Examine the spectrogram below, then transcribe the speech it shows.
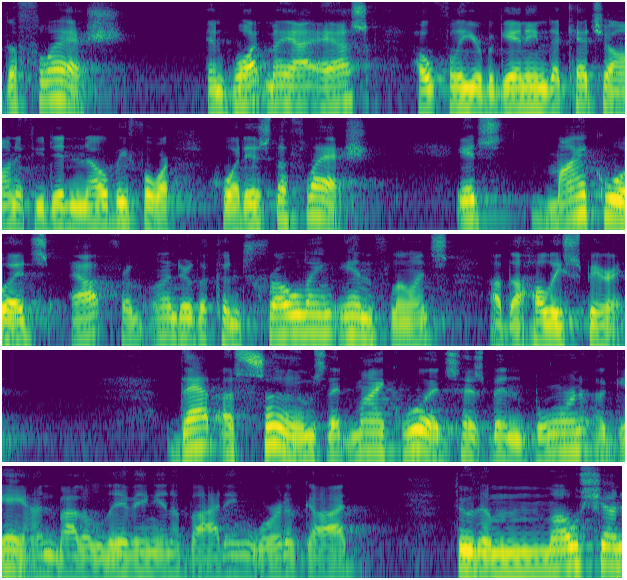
the flesh. And what, may I ask? Hopefully, you're beginning to catch on if you didn't know before. What is the flesh? It's Mike Woods out from under the controlling influence of the Holy Spirit. That assumes that Mike Woods has been born again by the living and abiding Word of God through the motion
